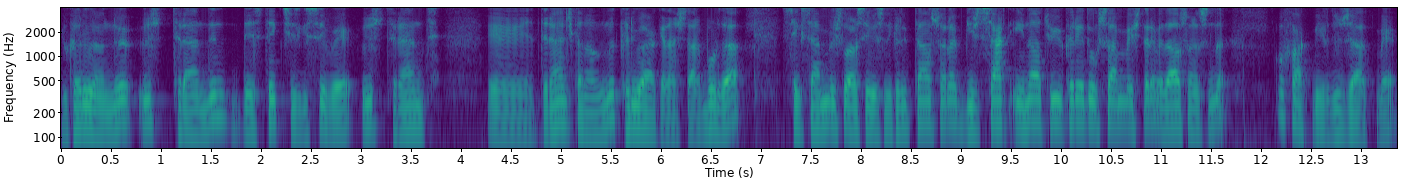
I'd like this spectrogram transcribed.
yukarı yönlü üst trendin destek çizgisi ve üst trend e, direnç kanalını kırıyor arkadaşlar. Burada 85 dolar seviyesini kırdıktan sonra bir sert iğne atıyor yukarıya 95'lere ve daha sonrasında ufak bir düzeltme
